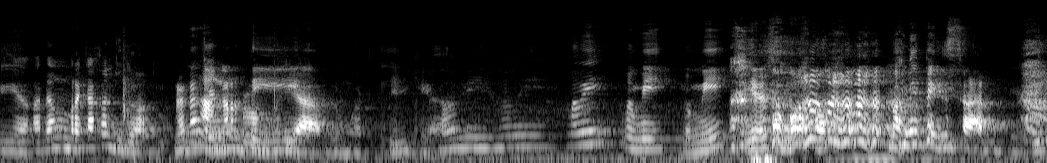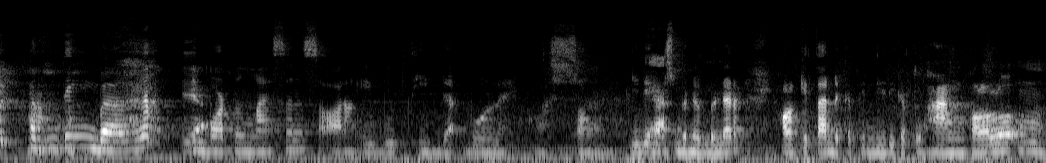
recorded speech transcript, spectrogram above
Iya kadang mereka kan juga Mereka nggak ngerti. belum, iya belum ngerti. Jadi kayak benar. mami mami mami mami. Mami ya semua. Mami pingsan. Ya, jadi penting banget Iya. important lesson seorang ibu tidak boleh kosong jadi Iya. harus bener-bener kalau kita deketin diri ke Tuhan kalau lo Hmm.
